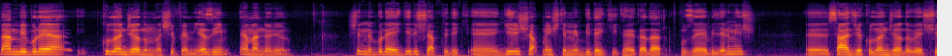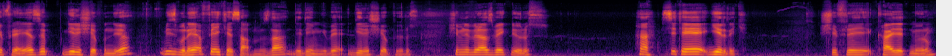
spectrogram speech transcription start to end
Ben bir buraya kullanıcı adımla şifremi yazayım. Hemen dönüyorum. Şimdi buraya giriş yap dedik. Ee, giriş yapma işlemi bir dakikaya kadar uzayabilirmiş. Ee, sadece kullanıcı adı ve şifre yazıp giriş yapın diyor. Biz buraya fake hesabımızla dediğim gibi giriş yapıyoruz. Şimdi biraz bekliyoruz. Heh, siteye girdik. Şifreyi kaydetmiyorum.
